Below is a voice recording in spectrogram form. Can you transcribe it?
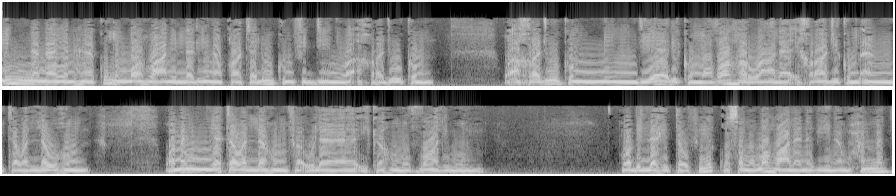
إنما ينهاكم الله عن الذين قاتلوكم في الدين وأخرجوكم وأخرجوكم من دياركم وظاهروا على إخراجكم أن تولوهم ومن يتولهم فأولئك هم الظالمون. وبالله التوفيق وصلى الله على نبينا محمد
